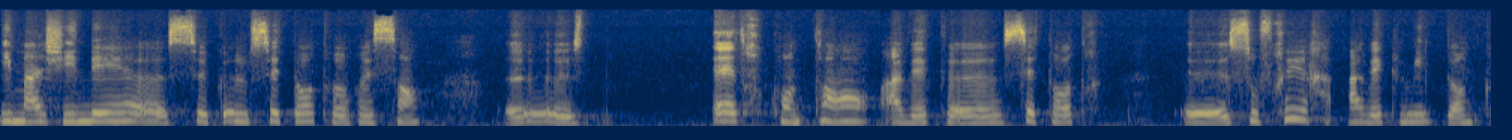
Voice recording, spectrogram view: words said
Imaginer euh, ce que cet autre ressent, euh, être content avec euh, cet autre, souffrir avec lui. Donc,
